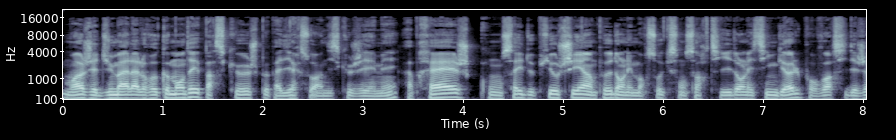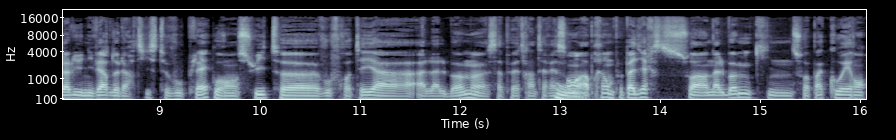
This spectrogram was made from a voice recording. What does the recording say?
Moi, j'ai du mal à le recommander parce que je peux pas dire que ce soit un disque que j'ai aimé. Après, je conseille de piocher un peu dans les morceaux qui sont sortis, dans les singles, pour voir si déjà l'univers de l'artiste vous plaît, pour ensuite euh, vous frotter à, à l'album. Ça peut être intéressant. Ouh. Après, on peut pas dire que ce soit un album qui ne soit pas cohérent.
